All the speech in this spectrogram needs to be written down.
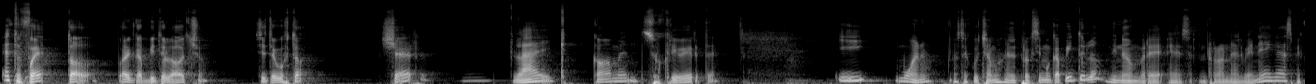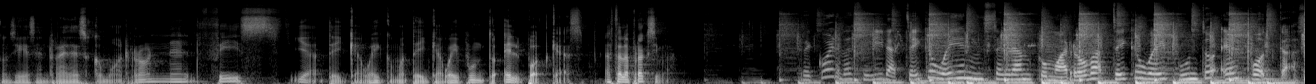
Esto fue todo por el capítulo 8. Si te gustó, share, like, comment, suscribirte. Y bueno, nos escuchamos en el próximo capítulo. Mi nombre es Ronald Venegas. Me consigues en redes como Ronald Fist y a Takeaway como takeaway.el podcast. Hasta la próxima. Recuerda seguir a Takeaway en Instagram como arroba takeaway.el podcast.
